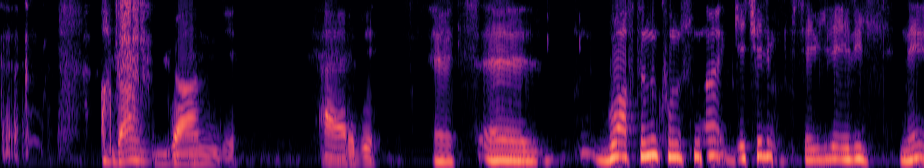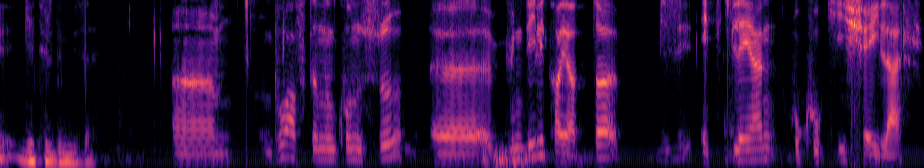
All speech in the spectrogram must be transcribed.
Adam Gandhi. Erdi. Evet. E, bu haftanın konusuna geçelim. Sevgili Eril ne getirdin bize? Um, bu haftanın konusu e, gündelik hayatta bizi etkileyen hukuki şeyler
